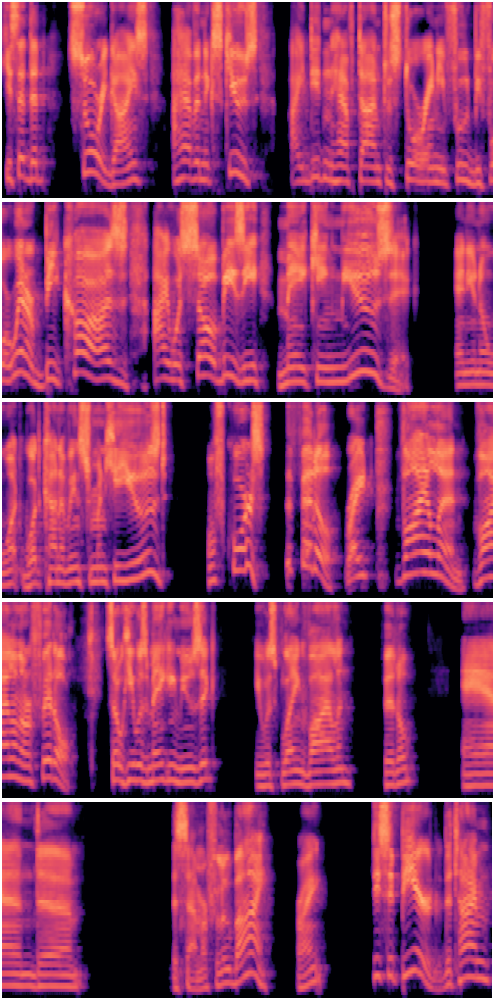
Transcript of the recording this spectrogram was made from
he said that, sorry guys, I have an excuse. I didn't have time to store any food before winter because I was so busy making music. And you know what? What kind of instrument he used? Of course, the fiddle, right? Violin, violin or fiddle. So he was making music. He was playing violin, fiddle, and um, the summer flew by, right? Disappeared. The time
